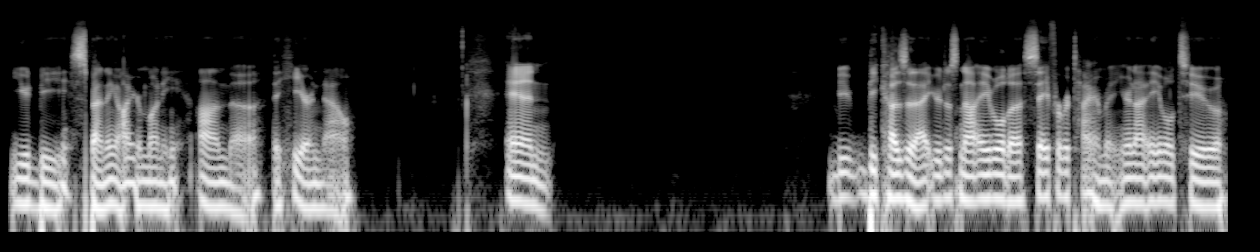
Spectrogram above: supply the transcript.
you'd be spending all your money on the the here and now. And be, because of that, you're just not able to save for retirement. You're not able to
